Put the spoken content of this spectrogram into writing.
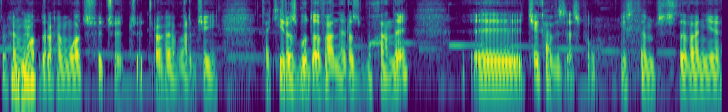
trochę, mhm. trochę młodszy, czy, czy trochę bardziej taki rozbudowany, rozbuchany. Ciekawy zespół. Jestem zdecydowanie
